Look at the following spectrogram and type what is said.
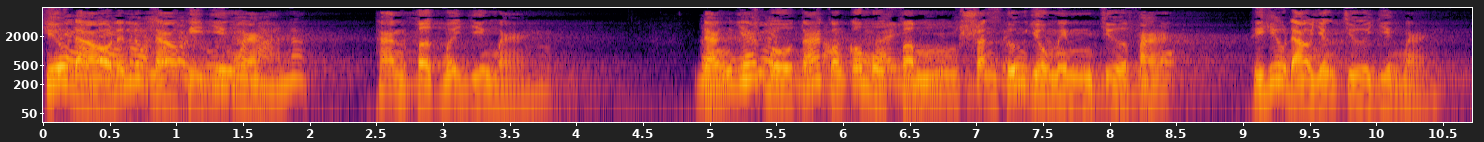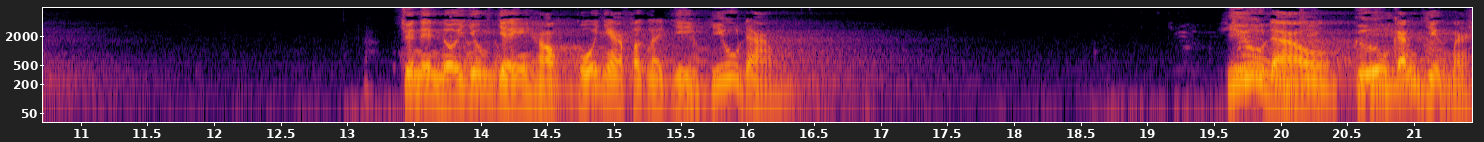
Hiếu đạo đến lúc nào thì viên mãn. Thành Phật mới viên mãn. Đẳng giác Bồ Tát còn có một phẩm sanh tướng vô minh chưa phá Thì hiếu đạo vẫn chưa viên mãn. Cho nên nội dung dạy học của nhà Phật là gì? Hiếu đạo. Hiếu đạo cứu cánh viên mãn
